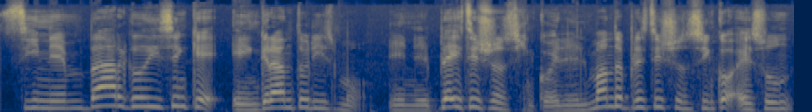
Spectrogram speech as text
Sin embargo, dicen que en Gran Turismo, en el PlayStation 5, en el mando de PlayStation 5, es un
